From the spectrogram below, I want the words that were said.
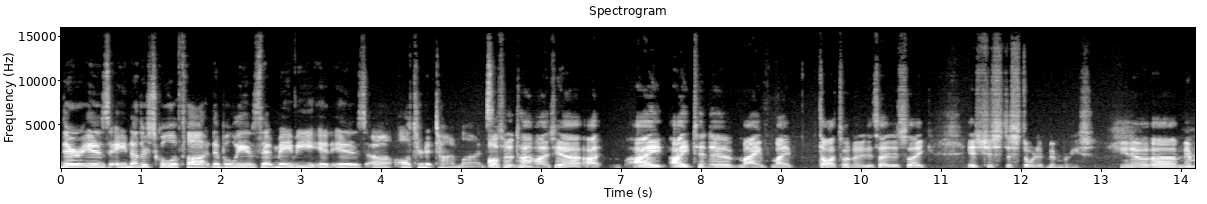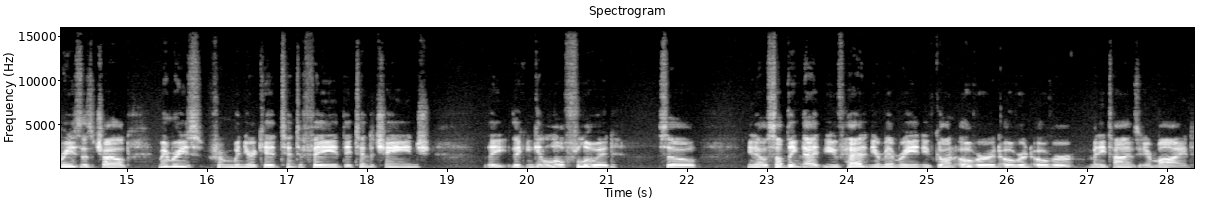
there is another school of thought that believes that maybe it is uh, alternate timelines. Alternate timelines, yeah. I, I, I tend to my my thoughts on it is that it's like it's just distorted memories. You know, uh, memories as a child, memories from when you're a kid tend to fade. They tend to change. They they can get a little fluid. So, you know, something that you've had in your memory and you've gone over and over and over many times in your mind,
